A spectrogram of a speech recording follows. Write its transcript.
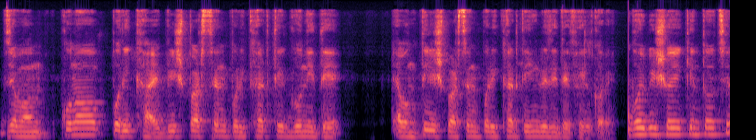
যেমন, কোনো পরীক্ষায় বিশ পার্সেন্ট পরীক্ষার্থী গণিতে এবং তিরিশ পার্সেন্ট পরীক্ষার্থী ইংরেজিতে ফেল করে। উভয় বিষয়ে কিন্তু হচ্ছে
